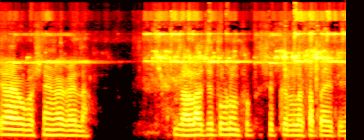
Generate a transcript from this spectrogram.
या बघा शेंगा खायला. झाडाचे तोडून फक्त शेतकऱ्याला खाता येते.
